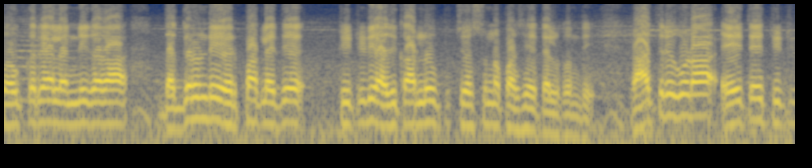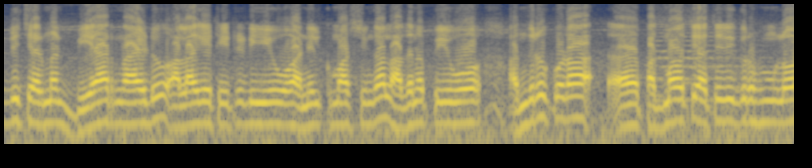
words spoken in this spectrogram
సౌకర్యాలన్నీ కూడా దగ్గరుండి ఏర్పాట్లు అయితే టీటీడీ అధికారులు చేస్తున్న పరిస్థితి నెలకొంది. రాత్రి కూడా అయితే టీటీడీ చైర్మన్ బీఆర్ నాయుడు అలాగే టీటీడీ ఈఓ అనిల్ కుమార్ సింఘాల్ అదనపు ఈఓ అందరూ కూడా పద్మావతి అతిథి గృహంలో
